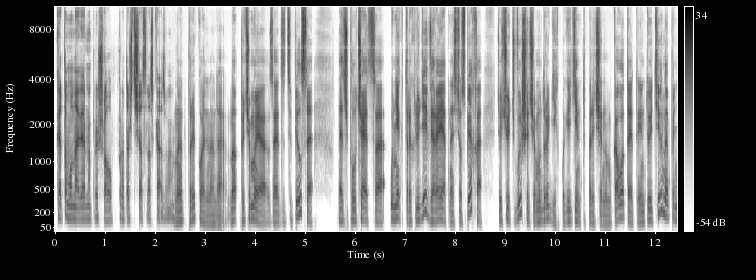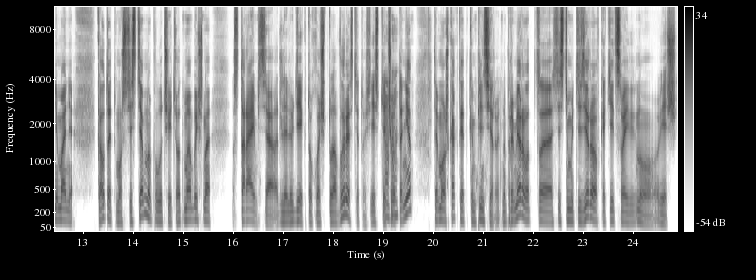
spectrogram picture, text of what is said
к этому, наверное, пришел, про то, что сейчас рассказываю. Ну, это прикольно, да. Но почему я за это зацепился? Это же, получается, у некоторых людей вероятность успеха чуть-чуть выше, чем у других, по каким-то причинам. У кого-то это интуитивное понимание, кого-то это может системно получить. Вот мы обычно стараемся для людей, кто хочет туда вырасти, то есть если у тебя Мгм. чего-то нет, ты можешь как-то это компенсировать. Например, вот э, систематизировав какие-то свои ну, вещи.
